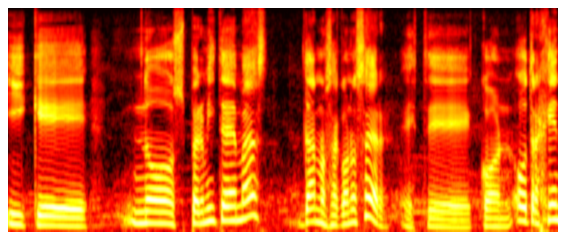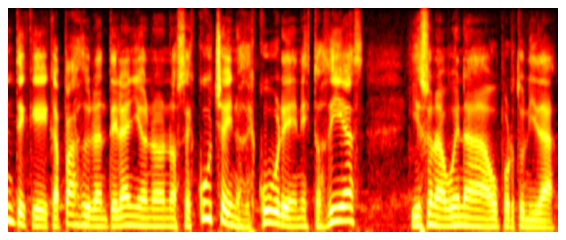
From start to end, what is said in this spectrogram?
y que nos permite además darnos a conocer este, con otra gente que capaz durante el año no nos escucha y nos descubre en estos días y es una buena oportunidad.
